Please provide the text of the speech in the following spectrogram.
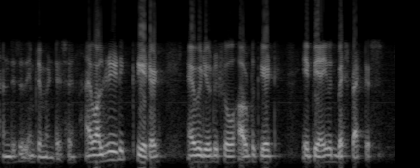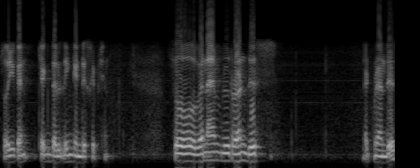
and this is implementation. I have already created a video to show how to create API with best practice so you can check the link in description. So when I will run this let me run this.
